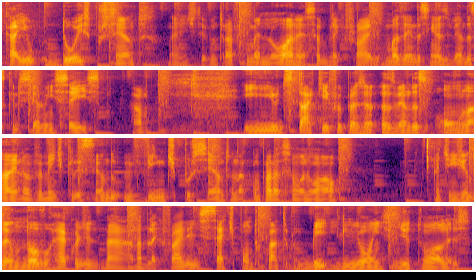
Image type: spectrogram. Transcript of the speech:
caiu 2%. Né? A gente teve um tráfego menor nessa Black Friday, mas ainda assim as vendas cresceram em 6%. Tá? E o destaque aí foi para as vendas online, obviamente crescendo 20% na comparação anual. atingindo aí um novo recorde na, na Black Friday de 7,4 bilhões de dólares.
